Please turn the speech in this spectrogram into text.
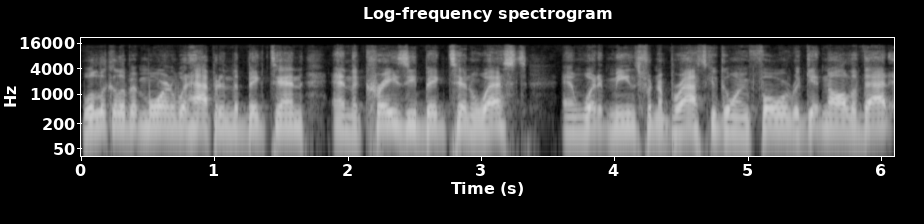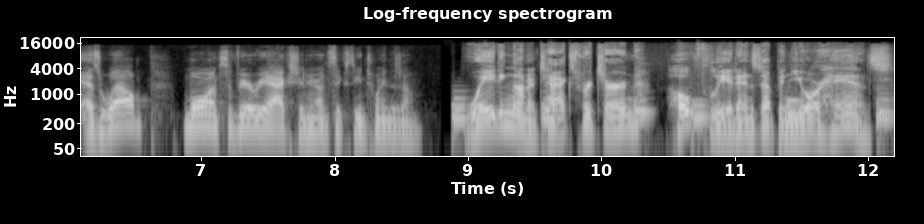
we'll look a little bit more on what happened in the Big Ten and the crazy Big Ten West and what it means for Nebraska going forward. We're getting all of that as well. More on severe reaction here on 1620 The Zone. Waiting on a tax return? Hopefully, it ends up in your hands.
